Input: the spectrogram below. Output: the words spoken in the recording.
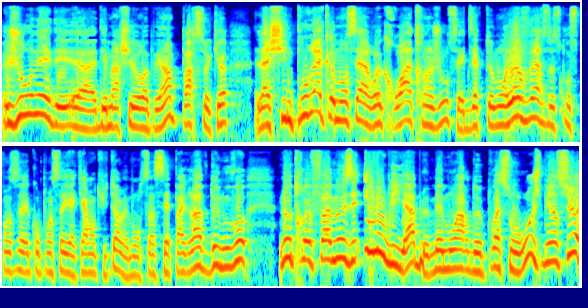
journée des, euh, des, marchés européens parce que la Chine pourrait commencer à recroître un jour. C'est exactement l'inverse de ce qu'on pensait, qu'on pensait il y a 48 heures. Mais bon, ça c'est pas grave. De nouveau, notre fameuse et inoubliable mémoire de poisson rouge, bien sûr.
